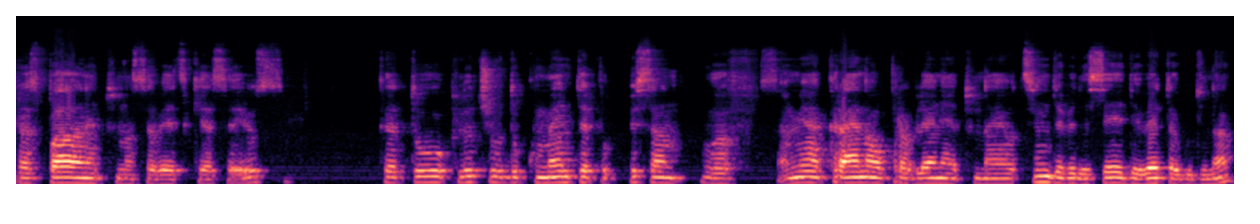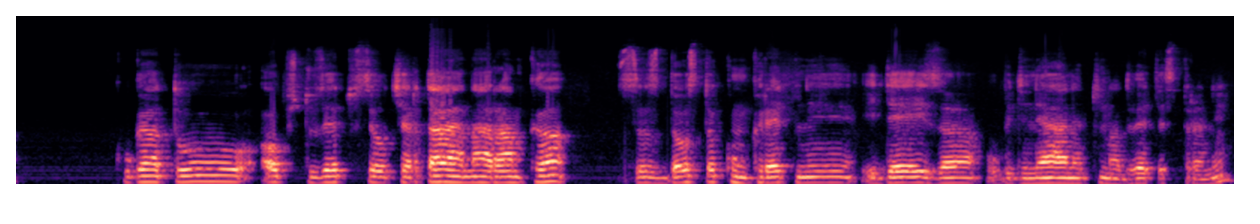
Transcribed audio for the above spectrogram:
разпадането на Съветския съюз като ключов документ е подписан в самия край на управлението на Елцин 99 година, когато общо взето се очертава една рамка с доста конкретни идеи за обединяването на двете страни.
